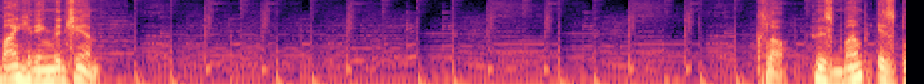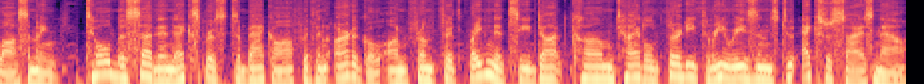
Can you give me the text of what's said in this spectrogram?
by hitting the gym. Khloe, whose bump is blossoming, told The sudden experts to back off with an article on FromFitPregnancy.com titled 33 Reasons to Exercise Now.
